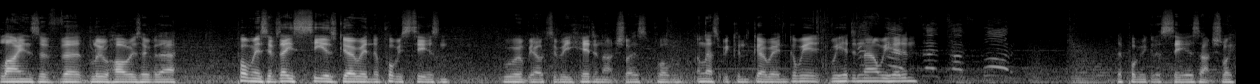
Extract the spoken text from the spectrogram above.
lines of uh, blue horrors over there. Problem is, if they see us go in, they'll probably see us and we won't be able to be hidden, actually, that's the problem. Unless we can go in. Can we, we hidden now? we hidden? They're probably going to see us, actually.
